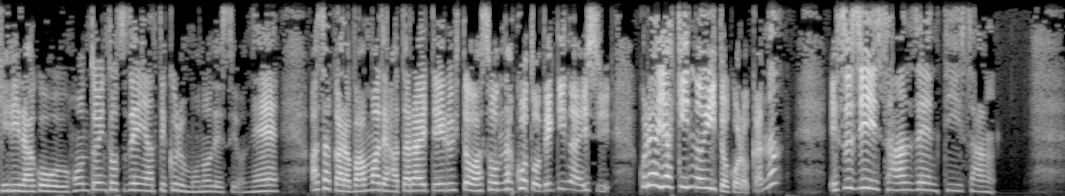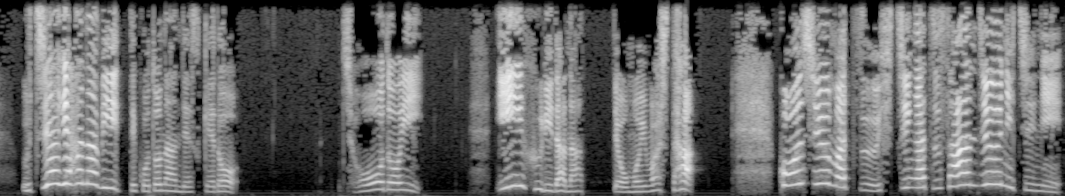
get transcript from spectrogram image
ゲリラ豪雨、本当に突然やってくるものですよね。朝から晩まで働いている人はそんなことできないし、これは夜勤のいいところかな。SG3000T さん。打ち上げ花火ってことなんですけど、ちょうどいい。いい振りだなって思いました。今週末7月30日に、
